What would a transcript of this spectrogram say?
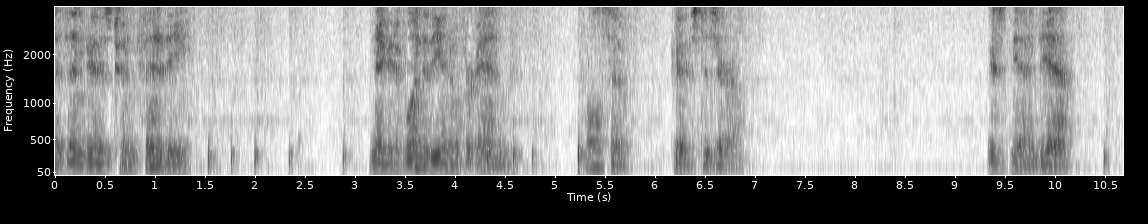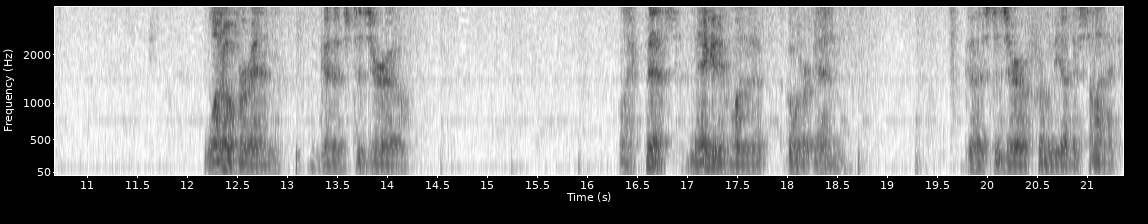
As n goes to infinity, negative 1 to the n over n also goes to 0. Here's the idea. 1 over n goes to 0 like this. Negative 1 over n goes to 0 from the other side.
